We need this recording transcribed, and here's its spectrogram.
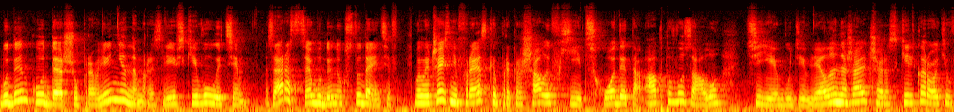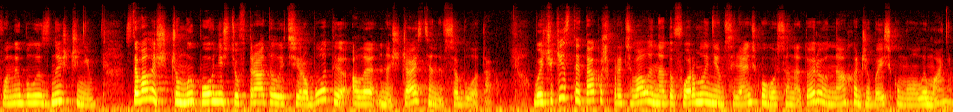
будинку держуправління на Мерезлівській вулиці. Зараз це будинок студентів. Величезні фрески прикрашали вхід, сходи та актову залу цієї будівлі, але на жаль, через кілька років вони були знищені. Здавалося, що ми повністю втратили ці роботи, але на щастя, не все було так. Бойчукісти також працювали над оформленням селянського санаторію на Хаджибейському лимані.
